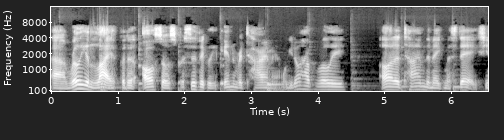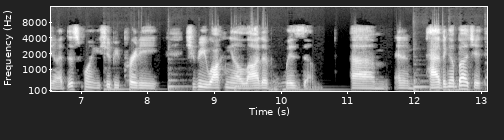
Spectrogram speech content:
um, really in life, but also specifically in retirement, where you don't have really a lot of time to make mistakes. You know, at this point, you should be pretty, should be walking in a lot of wisdom. Um, and having a budget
